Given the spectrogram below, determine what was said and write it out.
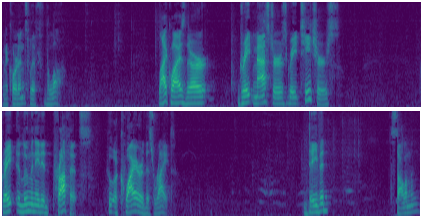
in accordance with the law. Likewise, there are great masters, great teachers, great illuminated prophets who acquire this right. David, Solomon,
